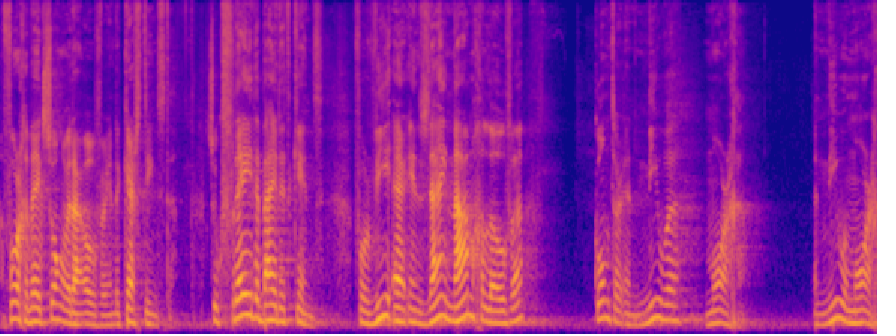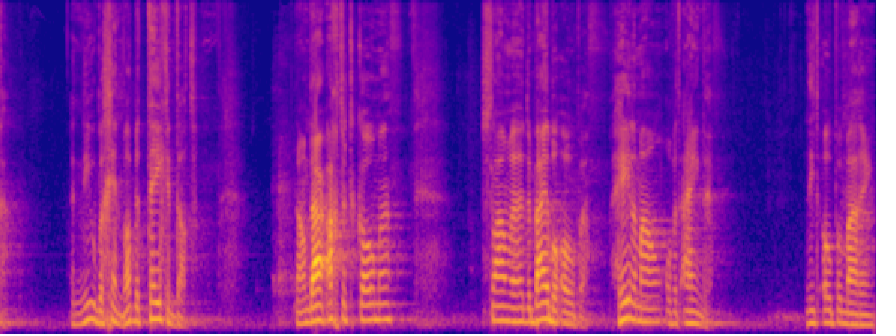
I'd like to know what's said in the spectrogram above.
Vorige week zongen we daarover in de kerstdiensten. Zoek vrede bij dit kind. Voor wie er in zijn naam geloven, komt er een nieuwe morgen. Een nieuwe morgen. Een nieuw begin. Wat betekent dat? Nou, om daarachter te komen, slaan we de Bijbel open. Helemaal op het einde. Niet openbaring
